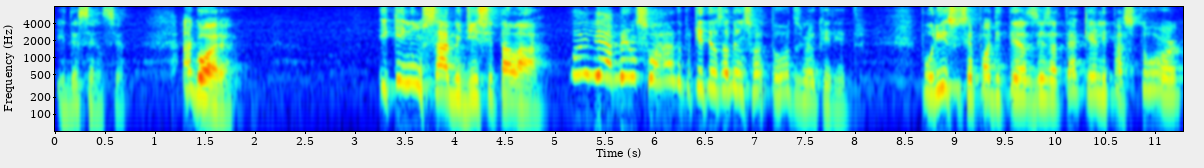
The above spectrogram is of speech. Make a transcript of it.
e decência. Agora, e quem não sabe disso e está lá? abençoado, porque Deus abençoa todos, meu querido. Por isso, você pode ter, às vezes, até aquele pastor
